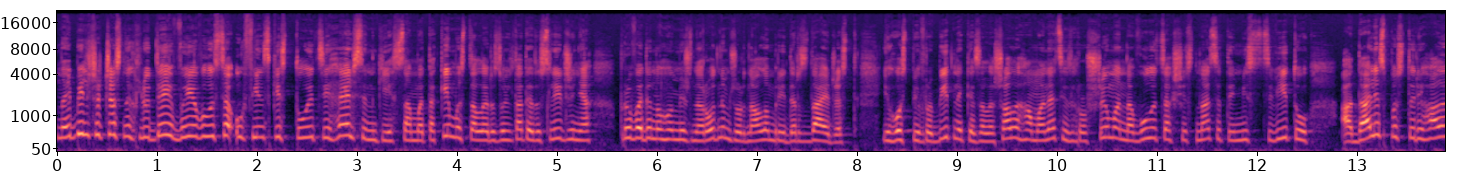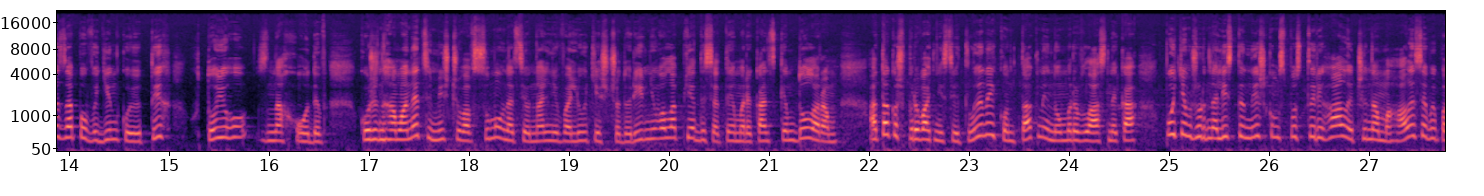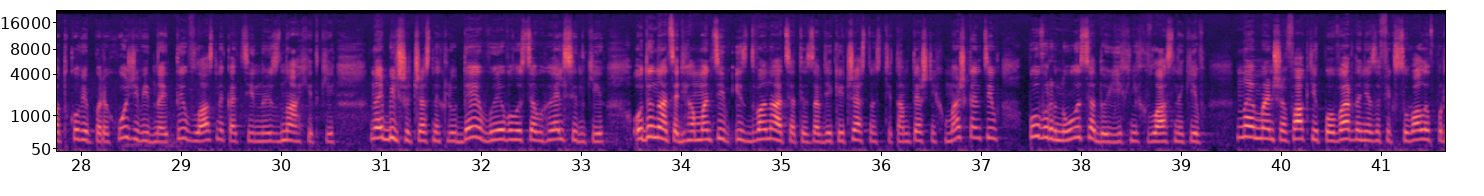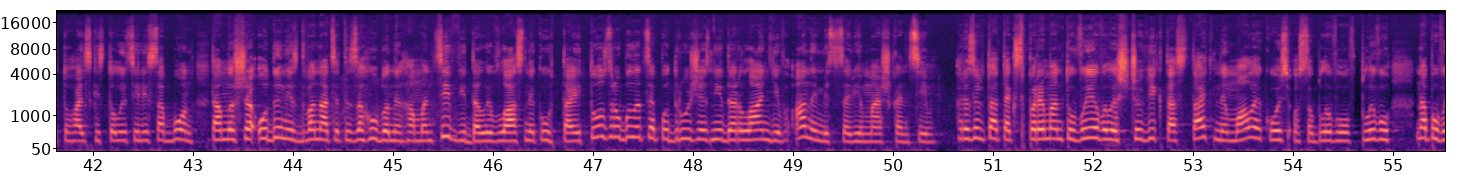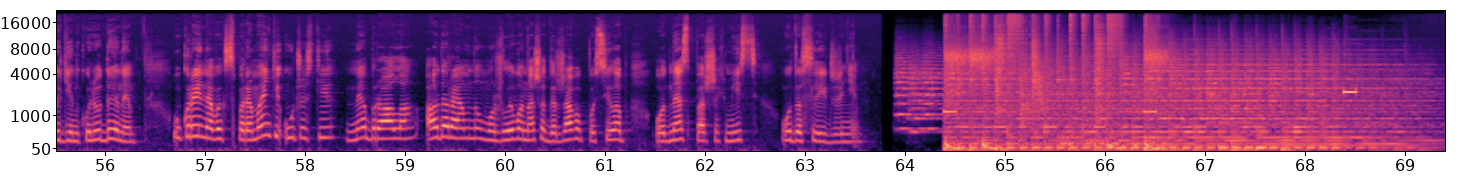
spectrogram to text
Найбільше чесних людей виявилося у фінській столиці Гельсінкі. Саме такими стали результати дослідження, проведеного міжнародним журналом Reader's Digest. Його співробітники залишали гаманець із грошима на вулицях 16 міст світу, а далі спостерігали за поведінкою тих, хто його знаходив. Кожен гаманець уміщував суму в національній валюті, що дорівнювала 50 американським доларам, а також приватні світлини й контактний номер власника. Потім журналісти нишком спостерігали, чи намагалися випадкові перехожі віднайти власника цінної знахідки. Найбільше чесних людей виявилося в Гельсінкі. 11 гаманців із 12 завдяки чесності тамтешніх мешканців повернулися до їхніх власників. Найменше фактів повернення зафіксували в португальській столиці Лісабон. Там лише один із 12 загублених гаманців віддали власнику. Та й то зробили це подружжя з Нідерландів, а не місцеві мешканці. Результати експерименту виявили, що вік та стать не мали якогось особливого впливу на поведінку людини. Україна в експерименті участі не брала, а даремно, можливо, наша держава посіла б одне з перших місць у дослідженні.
